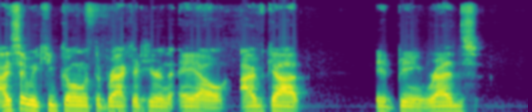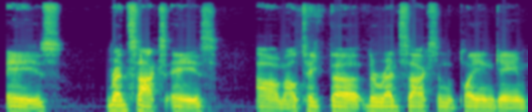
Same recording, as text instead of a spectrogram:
I say we keep going with the bracket here in the AL. I've got it being Reds, A's, Red Sox, A's. Um, I'll take the the Red Sox in the play-in game.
